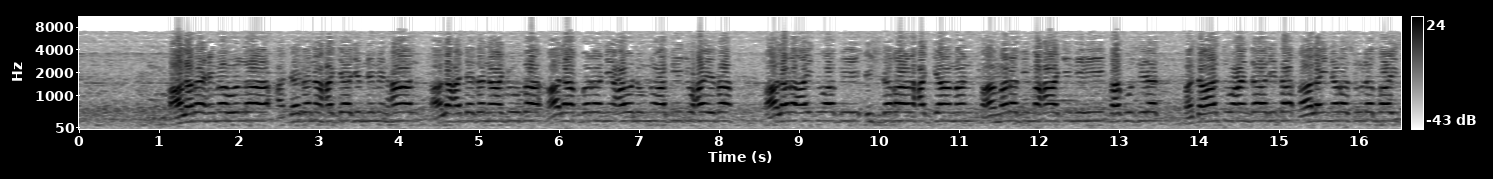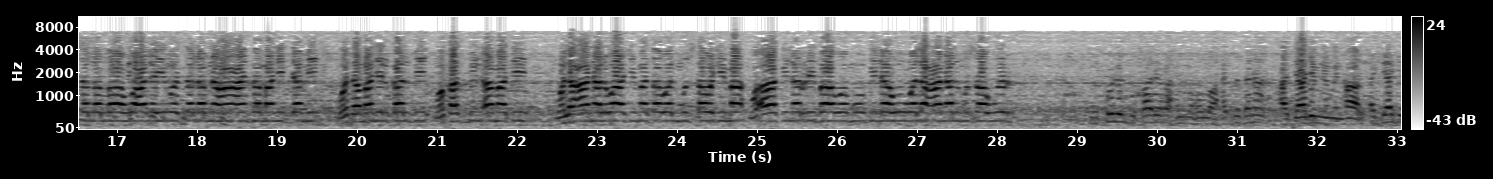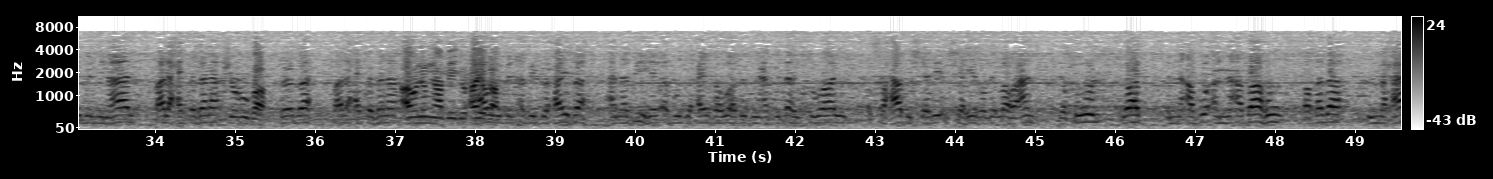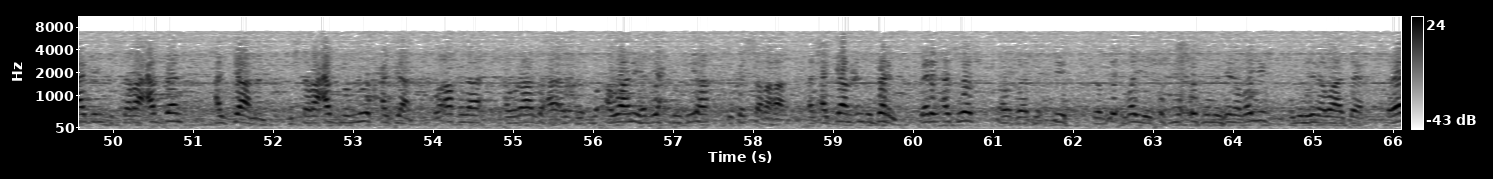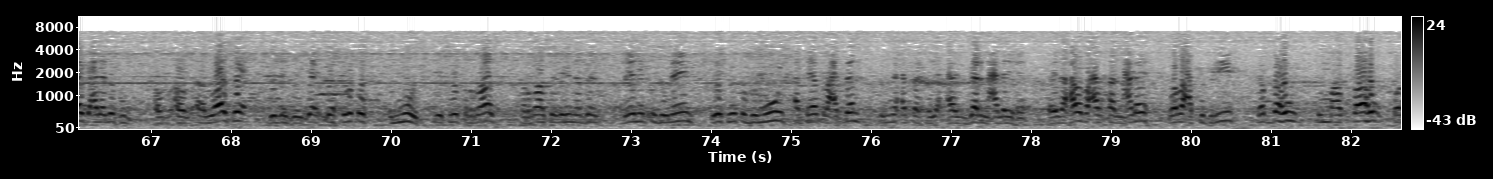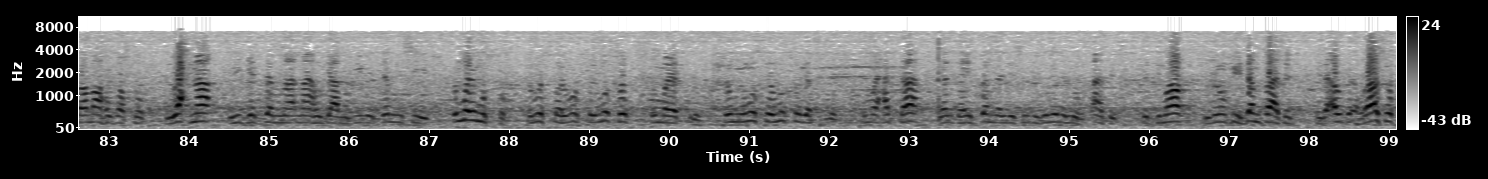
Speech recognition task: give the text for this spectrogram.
قال رحمه الله حدثنا حجاج بن منهال قال حدثنا جوبة قال أخبرني عون بن أبي جحيفة قال رأيت أبي اشترى حجاما فأمر بمحاجمه فكسرت فسألت عن ذلك قال إن رسول الله صلى الله عليه وسلم نهى عن ثمن الدم وثمن الكلب وكسب الأمة ولعن الواشمة والمستوجمة وآكل الربا وموكله ولعن المصور. يقول البخاري رحمه الله حدثنا حجاج بن منهال. حجاج بن منهال قال حدثنا شعبة. شعبة قال حدثنا عون بن أبي جحيفة. عون بن أبي جحيفة عن أبيه أبو جحيفة وهب بن عبد الله السوائي الصحابي الشهير الشهير رضي الله عنه يقول وهب إن ابو إن أباه اخذ المحاجم اشترى عبدا حجاما. اشترى عبد مملوك حجام وأخذ اوراق اوانيه اللي يحكم فيها وكسرها. الحجام عنده قرن قرن أسود فيه ضيق افمه من هنا ضيق ومن هنا واسع. فيجعل الافم الواسع يخلطه الموس يخلط الراس الراس اللي هنا بين الأذنين يخلطه بموس حتى يطلع الدم ثم يحط القرن عليه فإذا وضع القرن عليه وضع كبريت كبه ثم أطفاه ورماه بسطه ليحمى ويجي الدم ما هو جامد يجي الدم يسيل ثم يمصه يمصه يمصه يمصه ثم يدخله ثم يمصه يمصه يدخله ثم حتى ينتهي الدم اللي يقولون إنه فاسد في الدماغ يقولون فيه دم فاسد. إذا اوقع راسه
